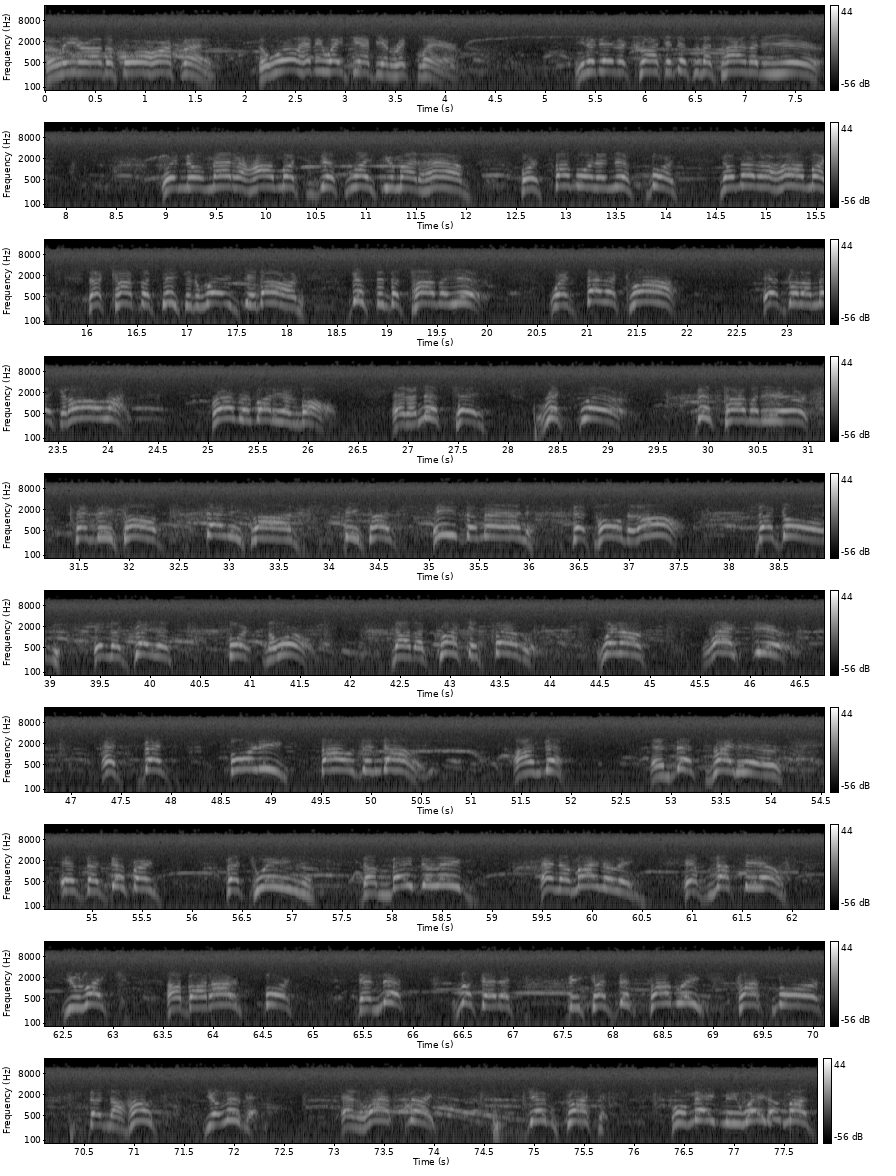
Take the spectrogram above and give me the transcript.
the leader of the Four Horsemen, the world heavyweight champion, Ric Flair. You know, David Crockett, this is the time of the year when no matter how much dislike you might have for someone in this sport, no matter how much the competition weighs you down, this is the time of year when Santa Claus is going to make it all right for everybody involved. And in this case, Ric Flair, this time of the year, can be called Santa Claus because he's the man that's holding all the gold in the greatest sport in the world. Now, the Crockett family went out last year and spent $40,000 on this. And this right here is the difference between the major leagues and the minor leagues. If nothing else you like about our sport, then this, look at it, because this probably costs more than the house you live in. And last night, Jim Crockett, who made me wait a month,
